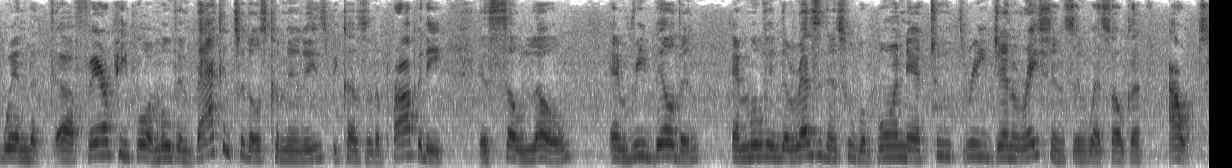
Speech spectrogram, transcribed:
When the uh, fair people are moving back into those communities because of the property is so low and rebuilding and moving the residents who were born there two, three generations in West Oakland out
